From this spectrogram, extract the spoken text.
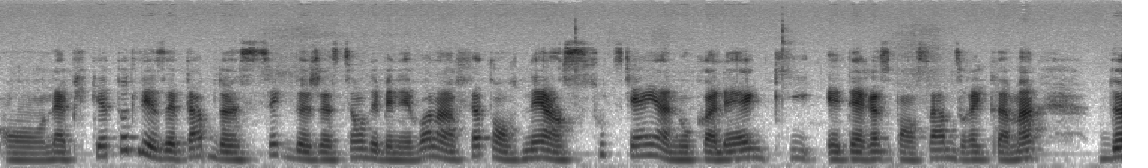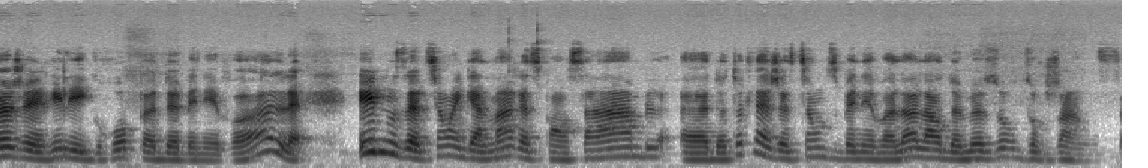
on, appliquait toutes les étapes d'un cycle de gestion des bénévoles. En fait, on venait en soutien à nos collègues qui étaient responsables directement de gérer les groupes de bénévoles et nous étions également responsables euh, de toute la gestion du bénévolat lors de mesures d'urgence.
